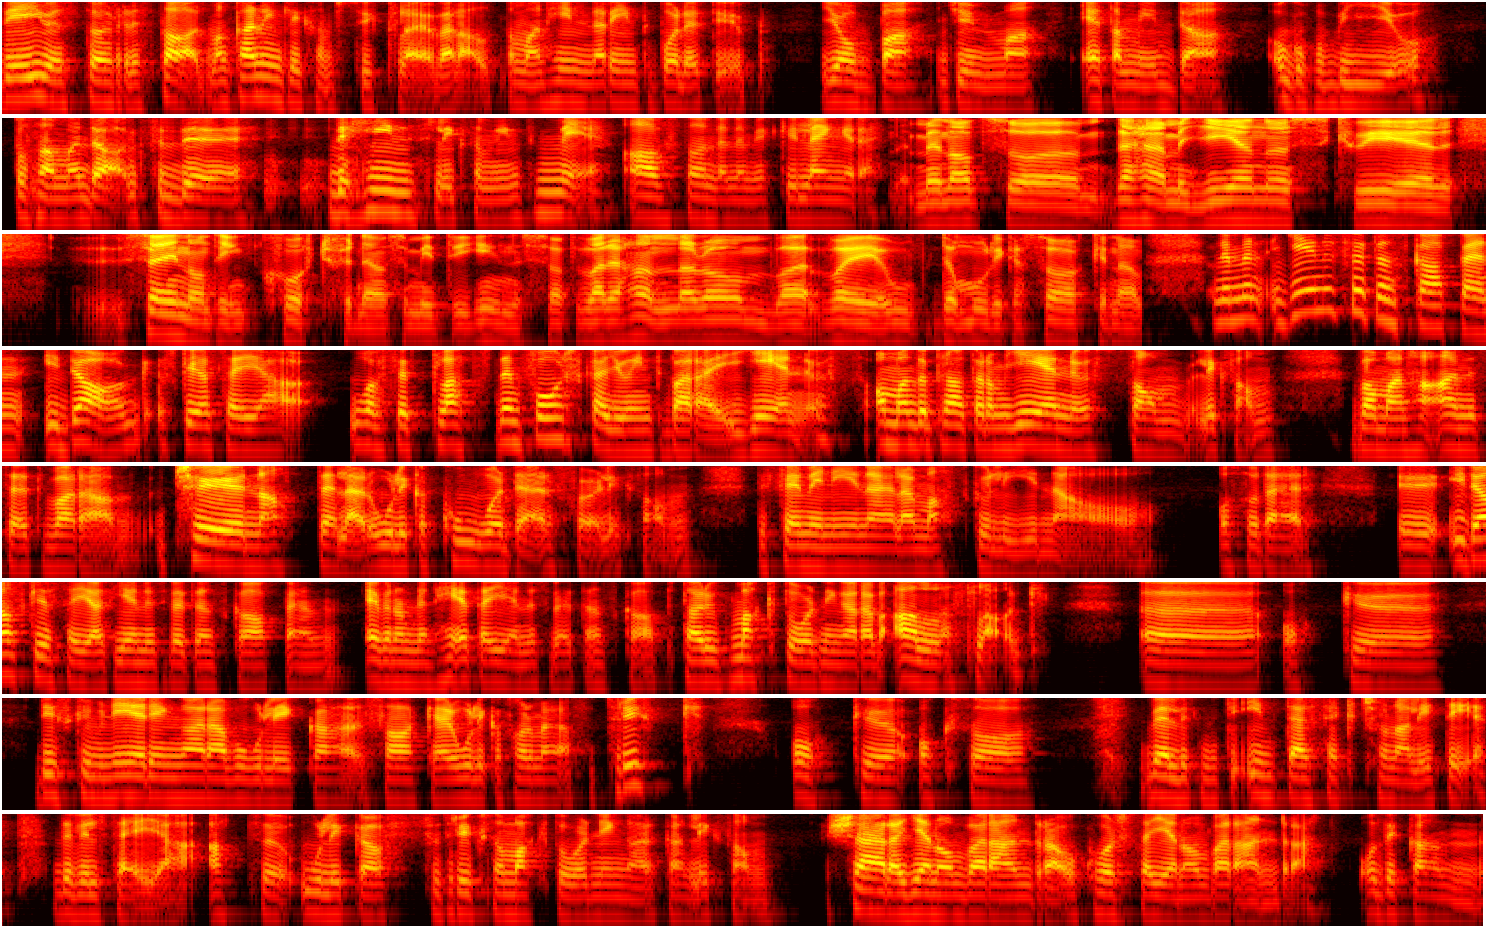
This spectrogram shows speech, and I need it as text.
det är ju en större stad. Man kan inte liksom cykla överallt och man hinner inte både typ jobba, gymma, äta middag och gå på bio på samma dag. För det, det hinns liksom inte med. Avstånden är mycket längre. Men alltså det här med genus, queer. Säg någonting kort för den som inte är insatt vad det handlar om, vad, vad är de olika sakerna? Nej, men genusvetenskapen idag, skulle jag säga, oavsett plats, den forskar ju inte bara i genus. Om man då pratar om genus som liksom, vad man har ansett vara könat eller olika koder för liksom, det feminina eller maskulina och, och sådär Uh, idag skulle jag säga att genusvetenskapen, även om den heter genusvetenskap, tar upp maktordningar av alla slag. Uh, och uh, diskrimineringar av olika saker, olika former av förtryck och också väldigt mycket intersektionalitet, det vill säga att olika förtrycks och maktordningar kan liksom skära genom varandra och korsa genom varandra. Och det kan,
